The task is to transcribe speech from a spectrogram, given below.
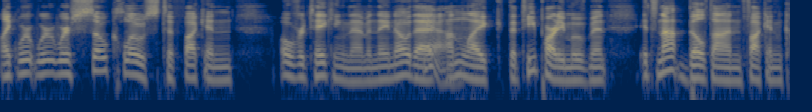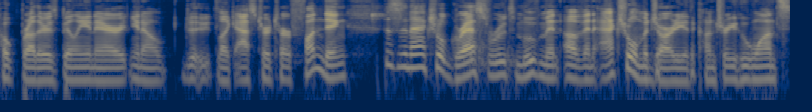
Like we're we're we're so close to fucking overtaking them, and they know that Yeah. unlike the Tea Party movement, it's not built on fucking Koch brothers billionaire, you know, like astroturf funding. This is an actual grassroots movement of an actual majority of the country who wants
